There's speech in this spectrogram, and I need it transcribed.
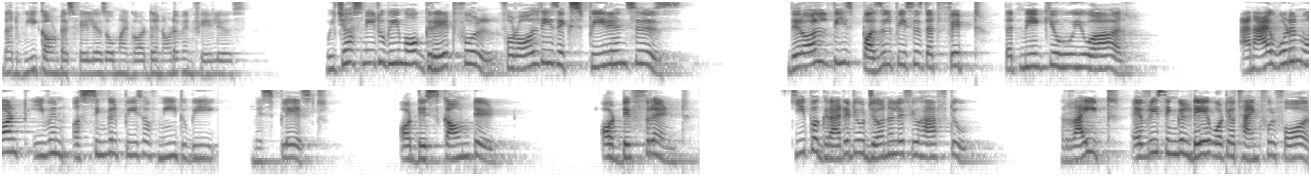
that we count as failures, oh my god, they're not even failures. We just need to be more grateful for all these experiences they're all these puzzle pieces that fit, that make you who you are. And I wouldn't want even a single piece of me to be misplaced or discounted or different. Keep a gratitude journal if you have to. Write every single day what you're thankful for.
